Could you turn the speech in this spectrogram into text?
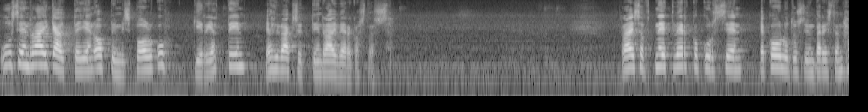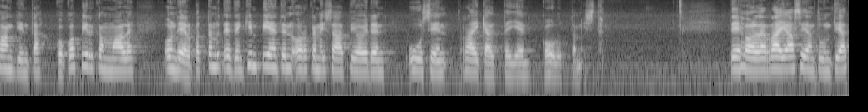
Uusien RAI-käyttäjien oppimispolku kirjattiin ja hyväksyttiin RAI-verkostossa. RaisoftNet-verkkokurssien ja koulutusympäristön hankinta koko Pirkanmaalle on helpottanut etenkin pienten organisaatioiden uusien RAI-käyttäjien kouluttamista. THL RAI-asiantuntijat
